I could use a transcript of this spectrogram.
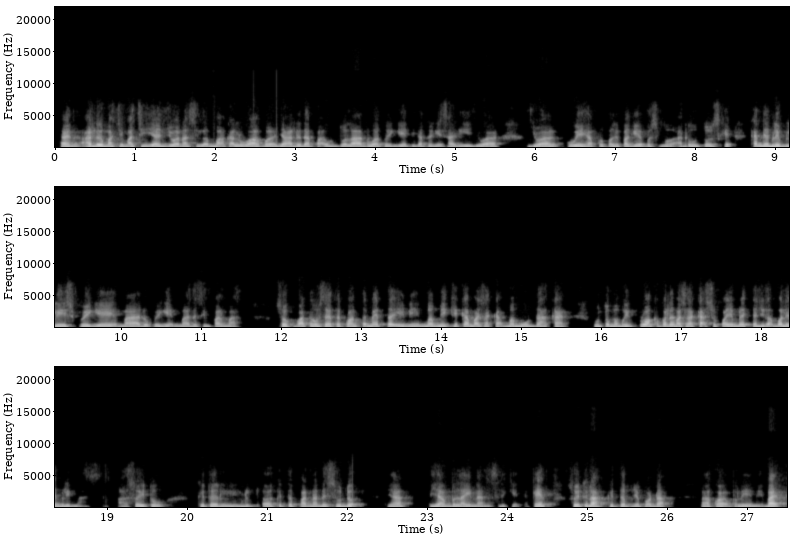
Kan? Ada makcik-makcik yang jual nasi lemak kat luar apa. Yang ada dapat untung lah RM200, RM300 sehari jual jual kuih apa pagi-pagi apa semua. Ada untung sikit. Kan dia boleh beli RM10 emas, RM20 emas, dia simpan emas. So tu saya kata quantum meter ini memikirkan masyarakat, memudahkan untuk memberi peluang kepada masyarakat supaya mereka juga boleh beli emas. Uh, so itu kita uh, kita pandang dari sudut ya yang berlainan sedikit. Okay? So itulah kita punya produk uh, apa ni Baik.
